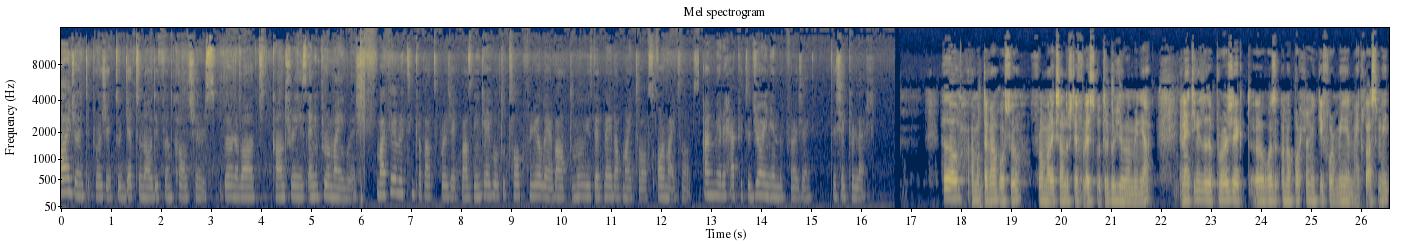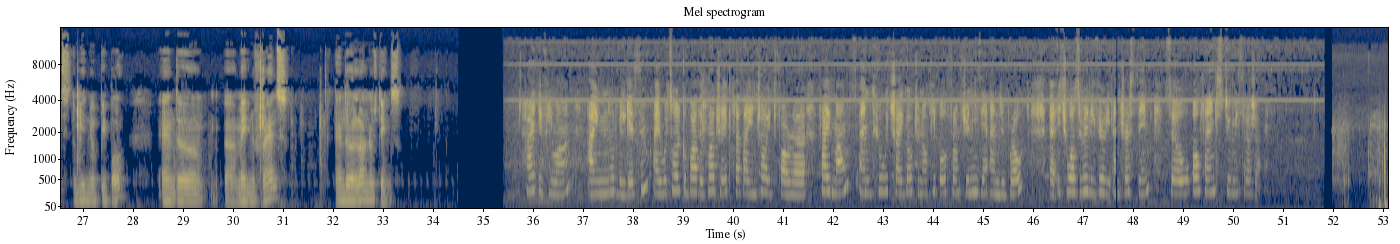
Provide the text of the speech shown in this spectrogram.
I joined the project to get to know different cultures, learn about countries, and improve my English. My favorite thing about the project was being able to talk freely about the movies that made up my thoughts or my thoughts. I'm very happy to join in the project. Teşekkürler. Hello, I'm Octavian Hosu from Alexandru Ștefulescu, Târgu Jiu, Romania. And I think that the project uh, was an opportunity for me and my classmates to meet new people and uh, uh, make new friends and uh, learn new things. Hi everyone, I'm Nur Bilgesim. I will talk about the project that I enjoyed for uh, five months and through which I got to know people from Tunisia and abroad. Uh, it was really very interesting. So all thanks to Ms. Raja.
